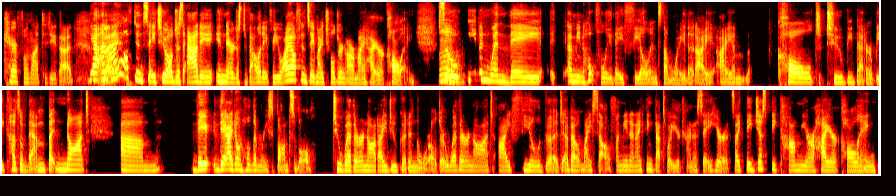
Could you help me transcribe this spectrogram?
careful not to do that. Yeah. And but, I often say too, I'll just add in there just to validate for you. I often say my children are my higher calling. So mm. even when they, I mean, hopefully they feel in some way that I, I am called to be better because of them, but not, um, they, they, I don't hold them responsible to whether or not I do good in the world or whether or not I feel good about myself. I mean, and I think that's what you're trying to say here. It's like they just become your higher calling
